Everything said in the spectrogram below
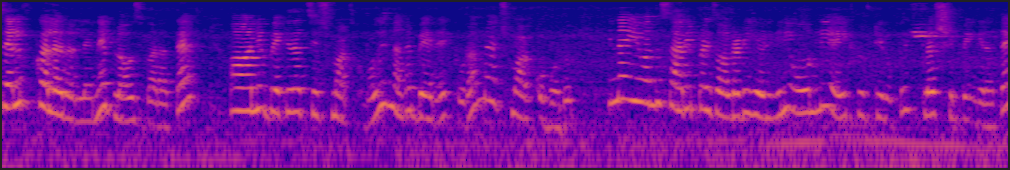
ಸೆಲ್ಫ್ ಕಲರ್ ಅಲ್ಲೇನೆ ಬ್ಲೌಸ್ ಬರುತ್ತೆ. ನೀವು ಬೇಕಿದ್ರೆ ಸ್ಟಿಚ್ ಮಾಡಿಸ್ಕೋಬಹುದು ಇಲ್ಲಾಂದ್ರೆ ಬೇರೆ ಕೂಡ ಮ್ಯಾಚ್ ಮಾಡ್ಕೋಬಹುದು ಇನ್ನ ಈ ಒಂದು ಸ್ಯಾರಿ ಪ್ರೈಸ್ ಆಲ್ರೆಡಿ ಹೇಳಿದೀನಿ only eight fifty rupees plus shipping ಇರುತ್ತೆ.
